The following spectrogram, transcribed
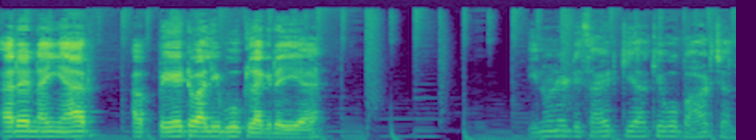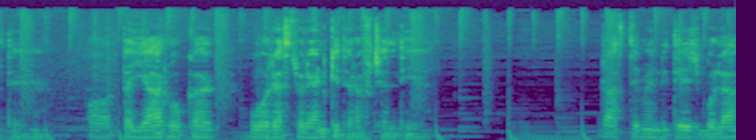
अरे नहीं यार, अब पेट वाली भूख लग रही है। इन्होंने डिसाइड किया कि वो बाहर चलते हैं और तैयार होकर वो रेस्टोरेंट की तरफ़ चल दिए रास्ते में नितेश बोला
